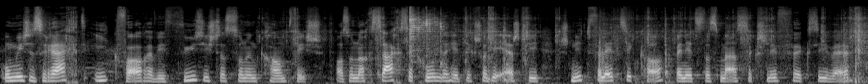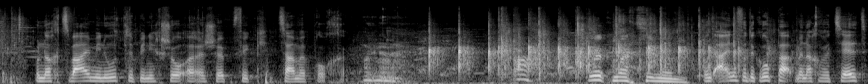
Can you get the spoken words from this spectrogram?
und mir ist es recht eingefahren, wie physisch das so ein Kampf ist. Also nach sechs Sekunden hätte ich schon die erste Schnittverletzung gehabt, wenn jetzt das Messer geschliffen gewesen wäre. Und nach zwei Minuten bin ich schon an Erschöpfung zusammengebrochen. Ah. Gut gemacht, Simon. Und einer von der Gruppe hat mir nachher erzählt,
